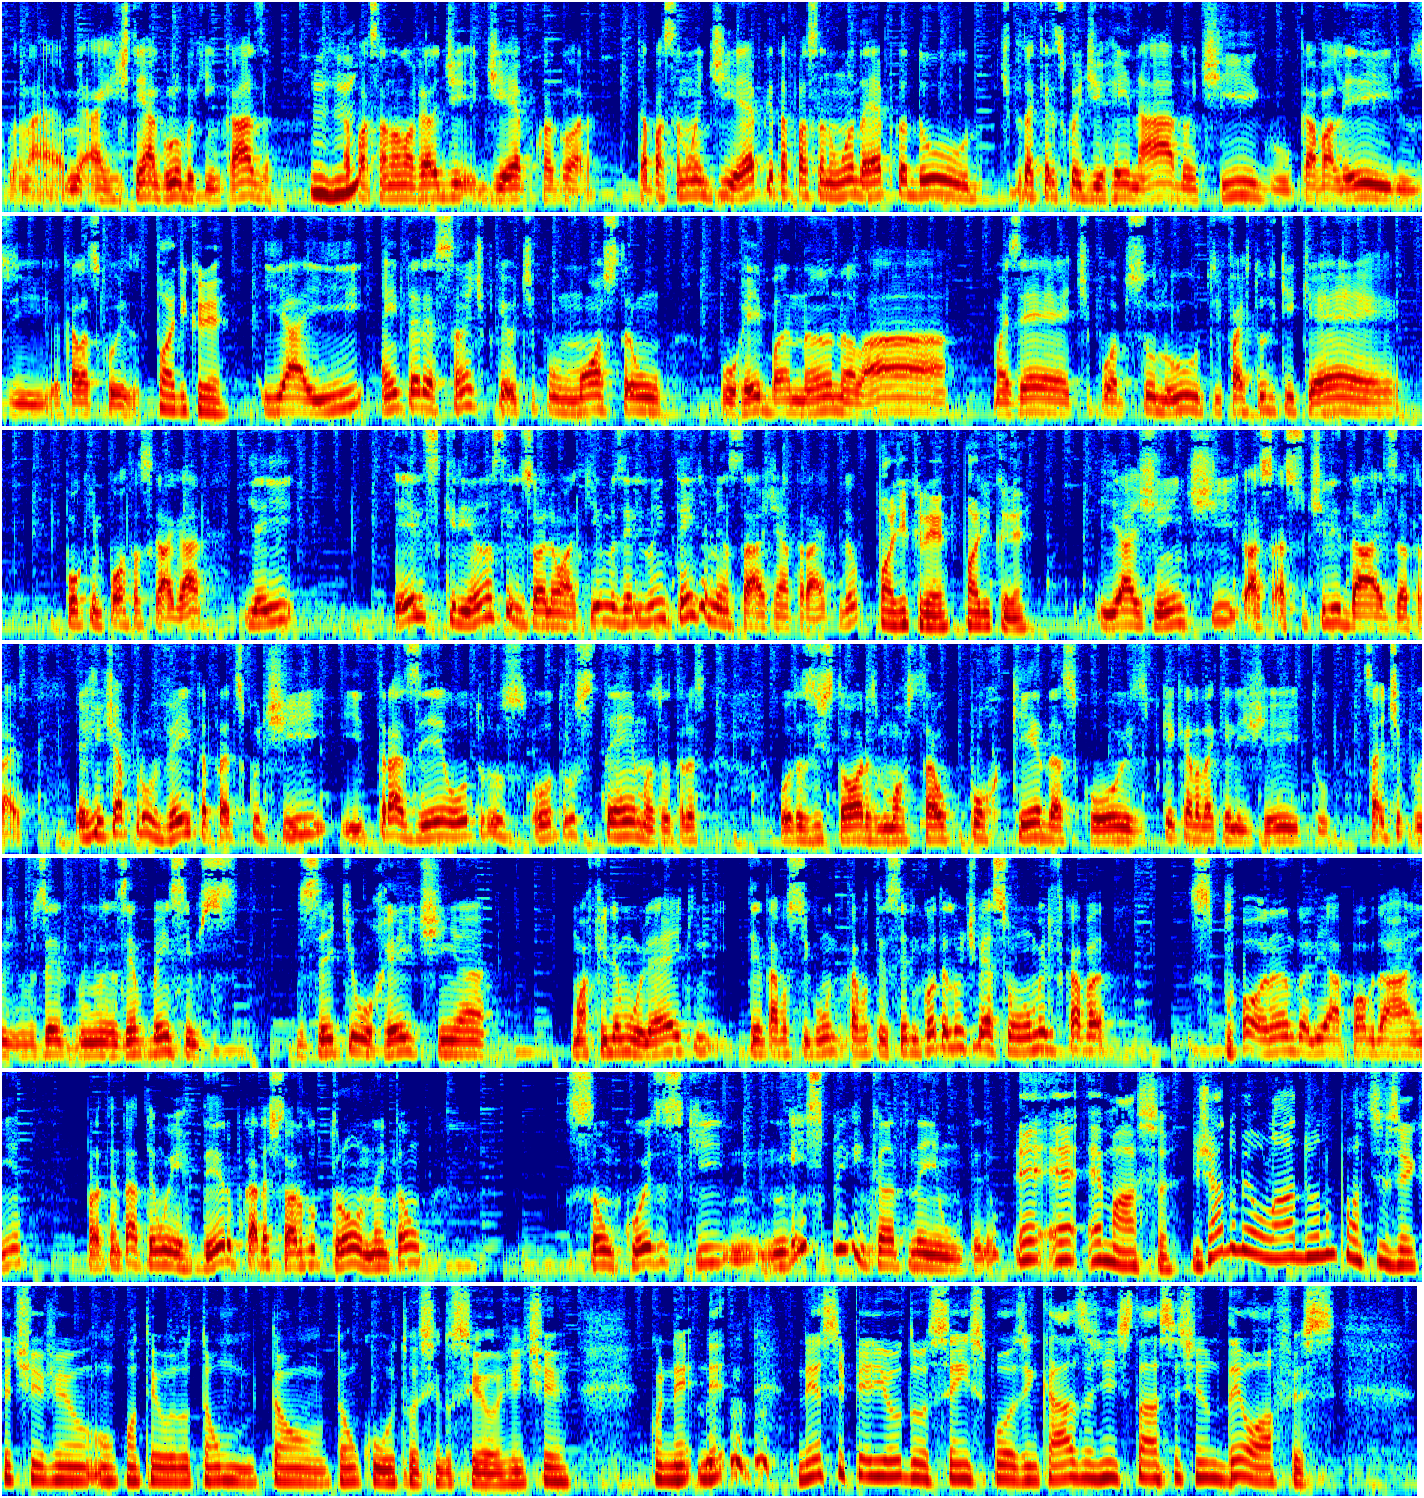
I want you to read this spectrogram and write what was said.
A gente tem a Globo aqui em casa, tá passando uma novela de, de época agora. Tá passando uma de época e tá passando uma da época do. Tipo, daquelas coisas de reinado antigo, cavaleiros e aquelas coisas. Pode crer. E aí é interessante porque, tipo, mostram o rei banana lá, mas é, tipo, absoluto e faz tudo que quer, pouco importa as cagadas. E aí, eles, crianças, eles olham aquilo, mas eles não entendem a mensagem atrás, entendeu? Pode crer, pode crer. E a gente, as, as sutilidades atrás. E a gente aproveita para discutir e trazer outros, outros temas, outras, outras histórias, mostrar o porquê das coisas, por que que era daquele jeito. Sabe, tipo, um exemplo bem simples. Dizer que o rei tinha uma filha mulher e que tentava o segundo, tentava o terceiro. Enquanto ele não tivesse um homem, ele ficava explorando ali a pobre da rainha para tentar ter um herdeiro por causa da história do trono, né? Então, são coisas que ninguém explica em canto nenhum, entendeu? É, é, é massa. Já do meu lado, eu não posso dizer que eu tive um, conteúdo tão, tão, tão culto assim do seu. A gente. com- ne- ne- nesse período sem esposa em casa, a gente está assistindo The Office.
